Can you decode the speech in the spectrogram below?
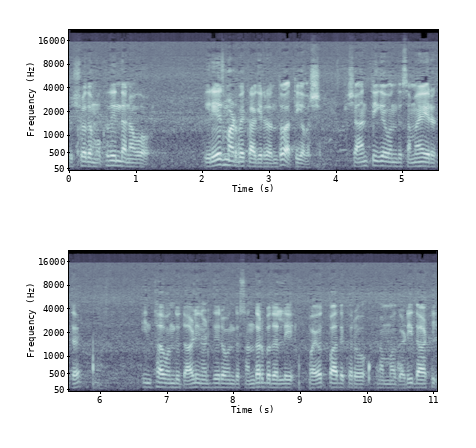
ವಿಶ್ವದ ಮುಖದಿಂದ ನಾವು ಇರೇಸ್ ಮಾಡಬೇಕಾಗಿರೋಂಥ ಅತಿ ಅವಶ್ಯ. ಶಾಂತಿಗೆ ಒಂದು ಸಮಯ ಇರುತ್ತೆ. ಇಂಥ ಒಂದು ದಾಳಿ ನಡೆದಿರೋ ಒಂದು ಸಂದರ್ಭದಲ್ಲಿ ಭಯೋತ್ಪಾದಕರು ನಮ್ಮ ಗಡಿ ದಾಟಿ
